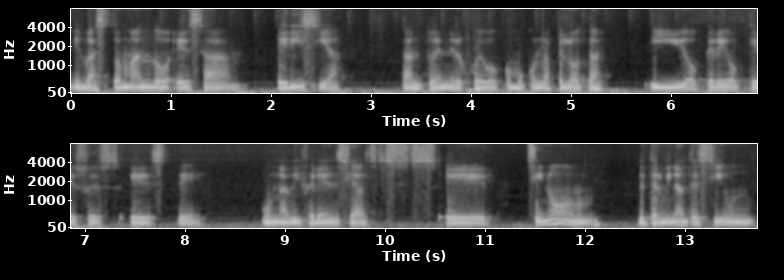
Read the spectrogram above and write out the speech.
y vas tomando esa pericia tanto en el juego como con la pelota y yo creo que eso es este una diferencia eh, si no determinante sí un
